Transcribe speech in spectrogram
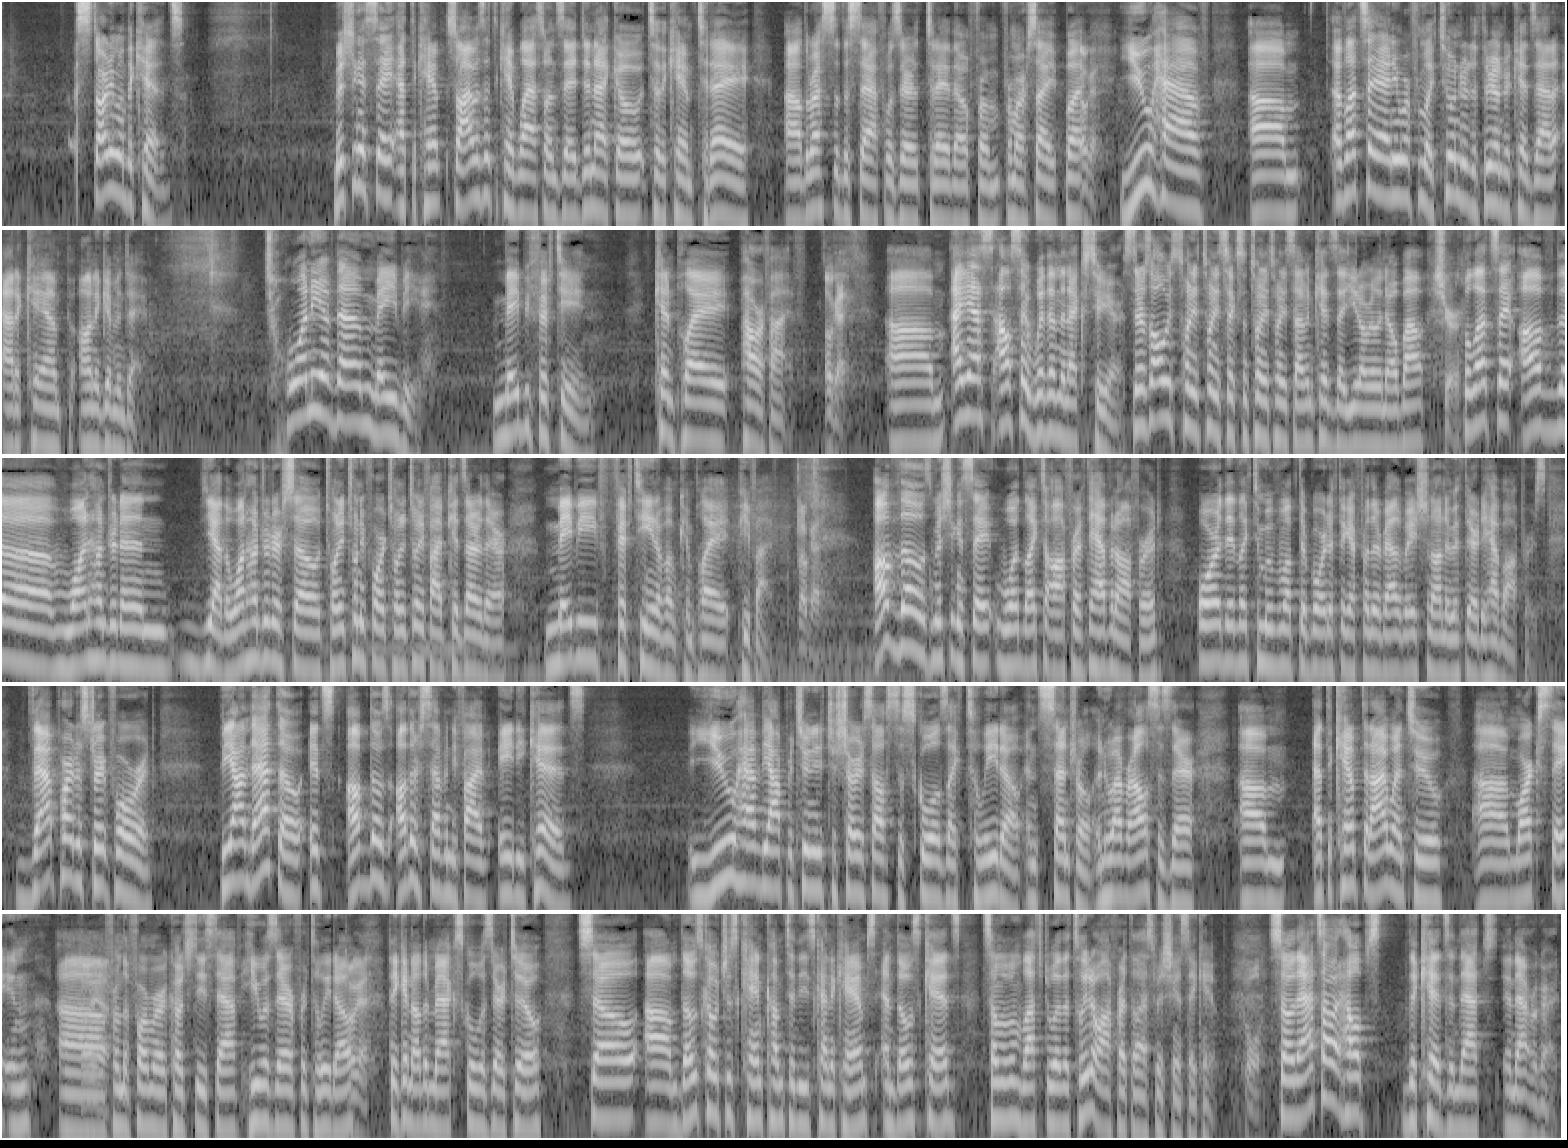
starting with the kids, Michigan State at the camp. So I was at the camp last Wednesday. Did not go to the camp today. Uh, the rest of the staff was there today, though, from from our site. But Okay. you have, um, uh, let's say, anywhere from like 200 to 300 kids at at a camp on a given day. 20 of them, maybe, maybe 15, can play Power Five. Okay. Um, I guess I'll say within the next two years. There's always 2026 and 2027 kids that you don't really know about. Sure. But let's say of the 100 and yeah, the 100 or so 2024, 2025 kids that are there, maybe 15 of them can play P5. Okay. Of those, Michigan State would like to offer if they haven't offered, or they'd like to move them up their board if they get further evaluation on them if they already have offers. That part is straightforward. Beyond that, though, it's of those other 75, 80 kids, you have the opportunity to show yourselves to schools like Toledo and Central and whoever else is there. Um, at the camp that I went to, uh, Mark Staten uh, yeah. from the former Coach D staff, he was there for Toledo. Okay. I think another MAC school was there too. So um, those coaches can come to these kind of camps, and those kids, some of them left with a Toledo offer at the last Michigan State camp. Cool. So that's how it helps the kids in that in that regard.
